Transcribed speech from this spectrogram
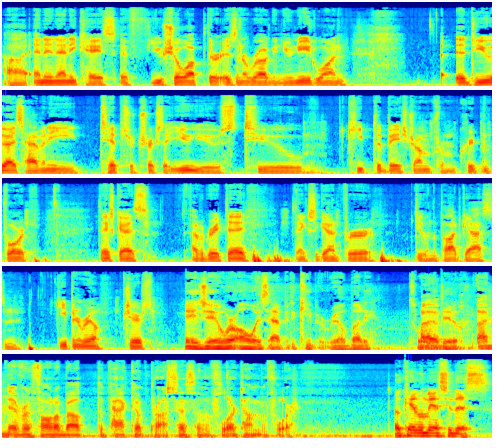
Uh, and in any case, if you show up, there isn't a rug and you need one. Uh, do you guys have any tips or tricks that you use to keep the bass drum from creeping forward? Thanks, guys. Have a great day. Thanks again for doing the podcast and keeping it real. Cheers. AJ, we're always happy to keep it real, buddy. That's what I've, we do. I've never thought about the pack up process of a floor tom before. Okay, let me ask you this.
